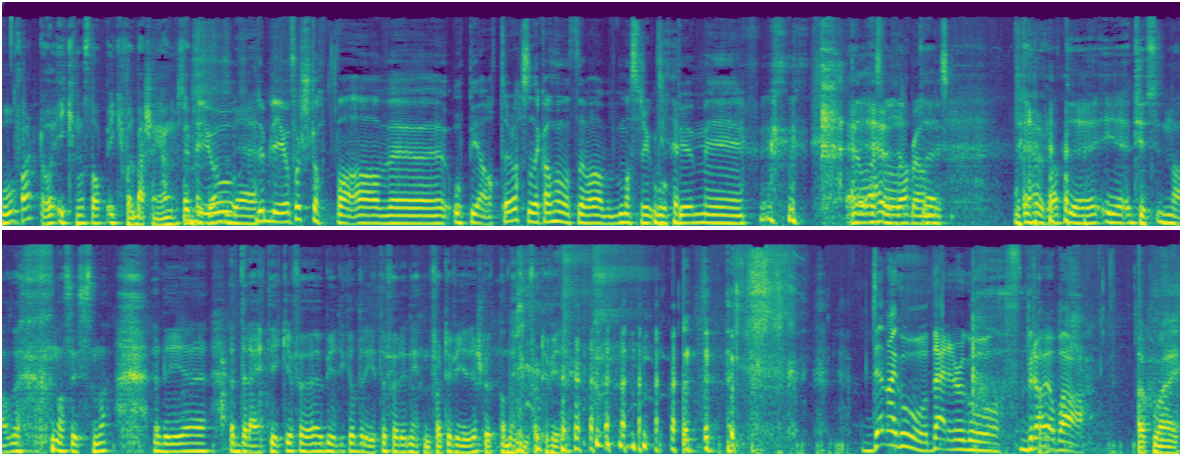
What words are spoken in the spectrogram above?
god fart, og ikke noe stopp, ikke for bæsj engang. Du blir jo, det- blir jo forstoppa av uh, opiater, da, så det kan hende at det var masse opium i jeg, det var jeg så brown at, jeg na- nazistene De uh, dreit ikke før, begynte ikke å drite før i 1944, i slutten av 1944. Den er god! Der er du god! Bra jobba! Takk for meg.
